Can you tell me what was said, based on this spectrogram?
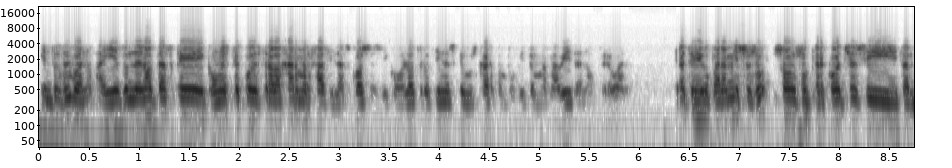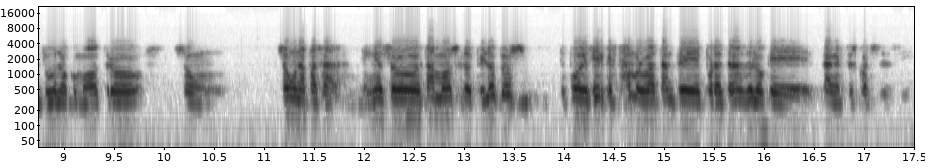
Entonces, bueno, ahí es donde notas que con este puedes trabajar más fácil las cosas y con el otro tienes que buscarte un poquito más la vida, ¿no? Pero bueno, ya te digo, para mí son, son supercoches y tanto uno como otro son, son una pasada. En eso estamos los pilotos, te puedo decir que estamos bastante por detrás de lo que dan estos coches en sí.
